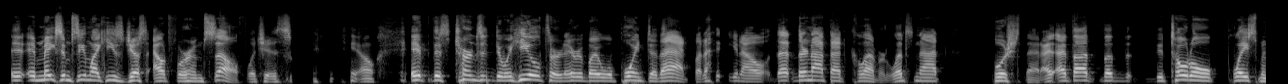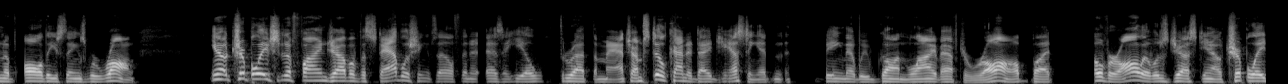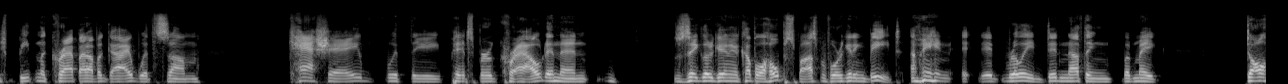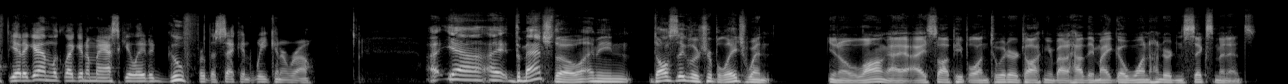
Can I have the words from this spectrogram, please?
it, it makes him seem like he's just out for himself, which is, you know, if this turns into a heel turn, everybody will point to that. But, you know, that they're not that clever. Let's not push that. I, I thought the, the, the total placement of all these things were wrong you know, Triple H did a fine job of establishing himself in it as a heel throughout the match. I'm still kind of digesting it, being that we've gone live after Raw, but overall, it was just, you know, Triple H beating the crap out of a guy with some cachet with the Pittsburgh crowd, and then Ziggler getting a couple of hope spots before getting beat. I mean, it, it really did nothing but make Dolph yet again look like an emasculated goof for the second week in a row. Uh, yeah, I, the match though. I mean, Dolph Ziggler Triple H went, you know, long. I, I saw people on Twitter talking about how they might go 106 minutes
